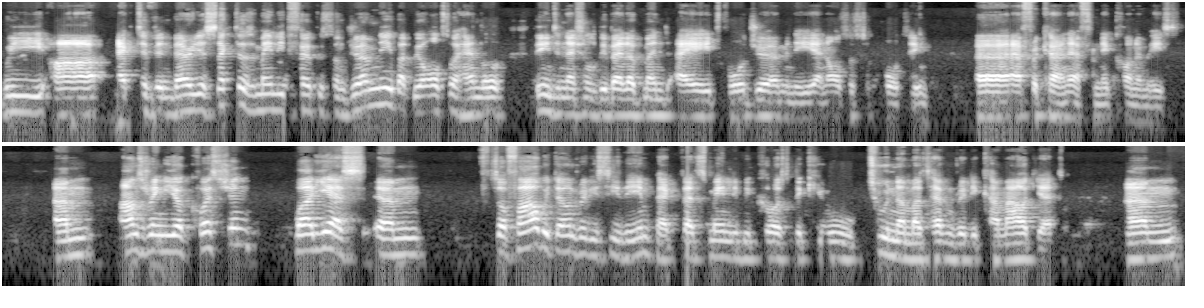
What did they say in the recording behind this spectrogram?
We are active in various sectors, mainly focused on Germany, but we also handle the international development aid for Germany and also supporting uh, Africa and African economies. Um, answering your question, well, yes, um, so far we don't really see the impact. That's mainly because the Q2 numbers haven't really come out yet. Um,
